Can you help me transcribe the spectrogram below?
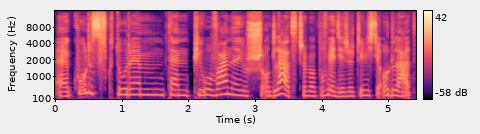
e, kurs, w którym ten piłowany już od lat, trzeba powiedzieć, rzeczywiście od lat,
